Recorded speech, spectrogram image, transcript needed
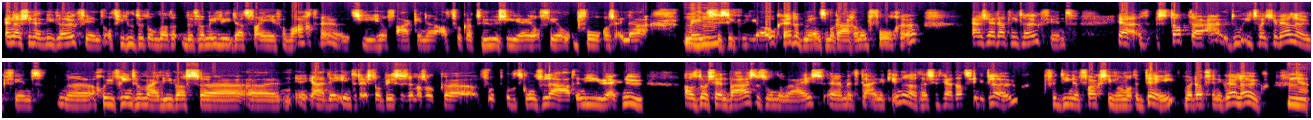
En als je het niet leuk vindt, of je doet het omdat de familie dat van je verwacht. Hè, dat zie je heel vaak in de advocatuur, zie je heel veel opvolgers. En de medische circuit ook, hè, dat mensen elkaar gaan opvolgen. En als jij dat niet leuk vindt, ja, stap daaruit. Doe iets wat je wel leuk vindt. Een eh, goede vriend van mij, die was, eh, eh, ja, deed international business en was ook op het consulaat. En die werkt nu als docent basisonderwijs eh, met kleine kinderen. Hij zegt, ja, dat vind ik leuk. Ik verdien een fractie van wat ik deed, maar dat vind ik wel leuk. Ja.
